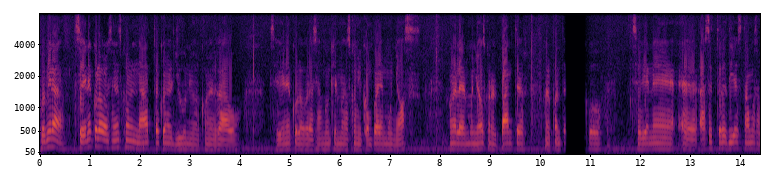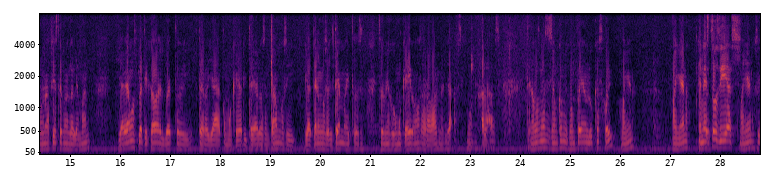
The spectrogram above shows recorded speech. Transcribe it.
pues mira, se vienen colaboraciones con el Nata, con el Junior, con el Gabo. Se viene colaboración con quién más, con mi compa El Muñoz. Con el Muñoz, con el Panther, con el Panther. Se viene, eh, hace tres días estábamos en una fiesta con el alemán. Ya habíamos platicado del dueto, y, pero ya como que ahorita ya lo sentamos y ya tenemos el tema y todo eso. Entonces me dijo como que, "Ey, vamos a grabarlo. Ya, Simón, jalados. Tenemos una sesión con mi compa Ian Lucas hoy, mañana. Mañana. En estos días. Mañana, sí.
